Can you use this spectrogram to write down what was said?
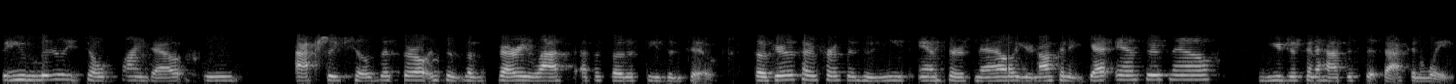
but you literally don't find out who actually killed this girl until the very last episode of season two. So if you're the type of person who needs answers now, you're not going to get answers now. You're just going to have to sit back and wait.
